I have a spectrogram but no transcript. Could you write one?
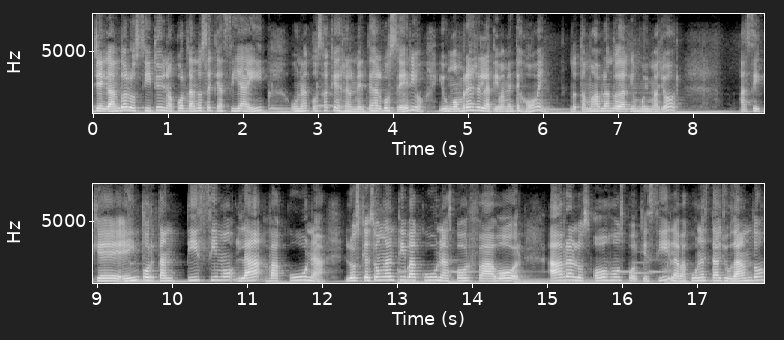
llegando a los sitios y no acordándose qué hacía ahí, una cosa que realmente es algo serio y un hombre relativamente joven, no estamos hablando de alguien muy mayor. Así que es importantísimo la vacuna. Los que son antivacunas, por favor, abran los ojos porque sí, la vacuna está ayudando.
